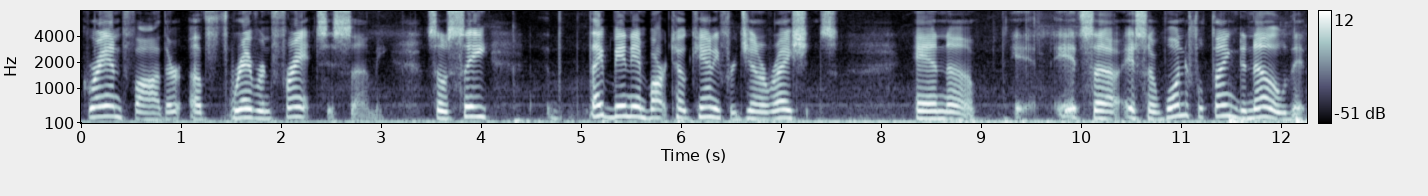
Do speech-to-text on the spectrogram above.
grandfather of Reverend Francis Summey. So, see, they've been in Bartow County for generations. And uh, it, it's, a, it's a wonderful thing to know that,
